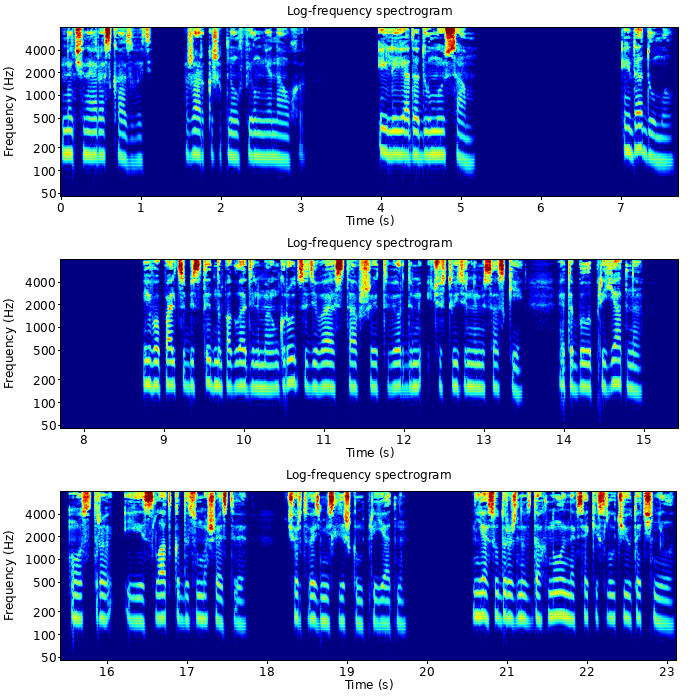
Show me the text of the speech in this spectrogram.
начинай рассказывать» жарко шепнул Фил мне на ухо. Или я додумаю сам. И додумал. Его пальцы бесстыдно погладили мою грудь, задевая ставшие твердыми и чувствительными соски. Это было приятно, остро и сладко до сумасшествия. Черт возьми, слишком приятно. Я судорожно вздохнула и на всякий случай уточнила.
